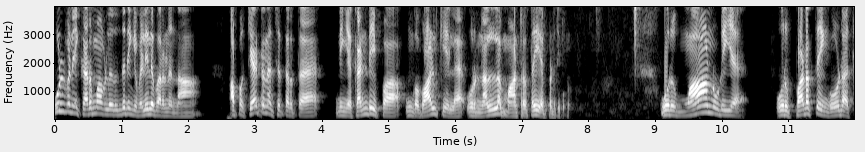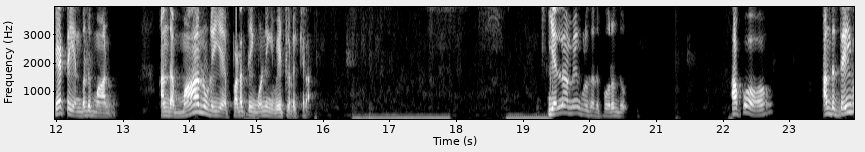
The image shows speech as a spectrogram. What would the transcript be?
ஊழ்வினை கர்மாவிலிருந்து நீங்கள் வெளியில் வரணும்னா அப்போ கேட்ட நட்சத்திரத்தை நீங்கள் கண்டிப்பாக உங்கள் வாழ்க்கையில் ஒரு நல்ல மாற்றத்தை ஏற்படுத்திக்கணும். ஒரு மானுடைய ஒரு படத்தையும் கூட கேட்டை என்பது மான். அந்த மானுடைய படத்தையும் கொண்டு நீங்க வீட்டில் வைக்கலாம். எல்லாமே உங்களுக்கு அது பொருந்தும். அப்போ அந்த தெய்வ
